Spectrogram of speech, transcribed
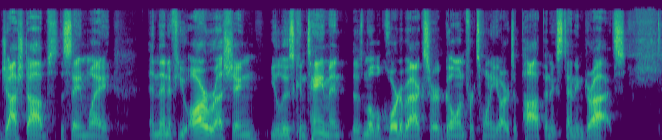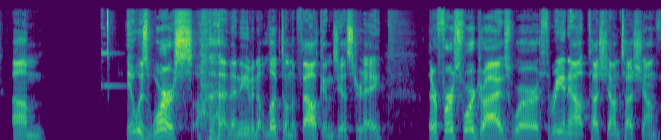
Josh Dobbs, the same way. And then if you are rushing, you lose containment. Those mobile quarterbacks are going for 20 yards a pop and extending drives. Um, it was worse than even it looked on the Falcons yesterday. Their first four drives were three and out, touchdown, touchdown,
